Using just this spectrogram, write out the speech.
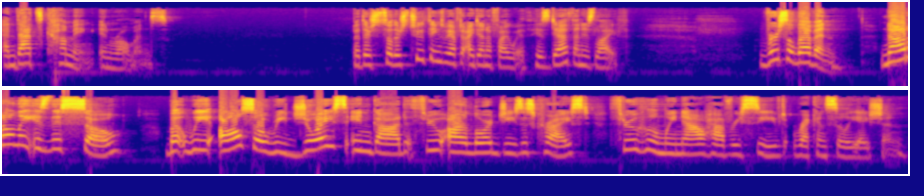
And that's coming in Romans. But there's, so there's two things we have to identify with His death and His life. Verse 11. Not only is this so, but we also rejoice in God through our Lord Jesus Christ, through whom we now have received reconciliation.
